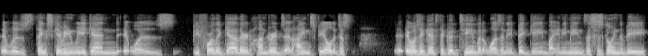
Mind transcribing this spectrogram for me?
it was Thanksgiving weekend. It was before the gathered hundreds at Heinz Field. It just it, was against a good team, but it wasn't a big game by any means. This is going to be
